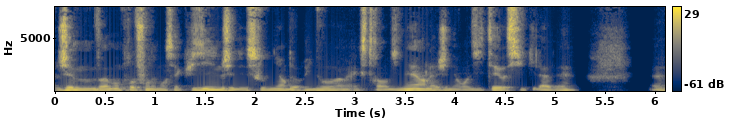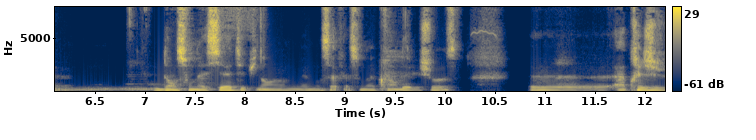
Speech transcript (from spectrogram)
j'aime vraiment profondément sa cuisine. J'ai des souvenirs de Rino extraordinaires, la générosité aussi qu'il avait dans son assiette et puis dans même dans sa façon d'appréhender les choses. Euh, après, je,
